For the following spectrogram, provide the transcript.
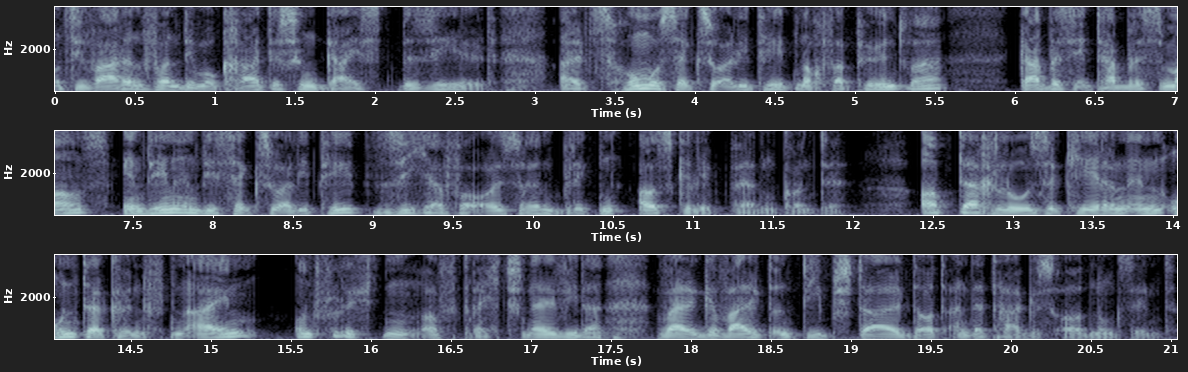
und sie waren von demokratischem Geist beseelt. Als Homosexualität noch verpönt war, gab es Etablissements, in denen die Sexualität sicher vor äußeren Blicken ausgelebt werden konnte. Obdachlose kehren in Unterkünften ein und flüchten oft recht schnell wieder, weil Gewalt und Diebstahl dort an der Tagesordnung sind.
